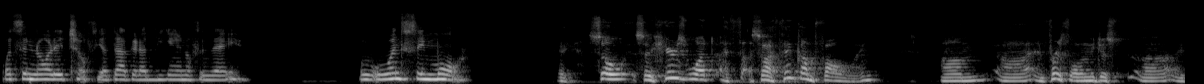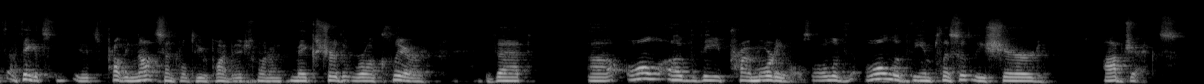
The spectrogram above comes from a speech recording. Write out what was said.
what's the knowledge of the attacker at the end of the day? We want to say more. Okay, so, so here's what, I so I think I'm following. Um, uh, and first of all, let me just, uh, I, I think it's, it's probably not central to your point, but I just want to make sure that we're all clear that uh, all of the primordials, all of, all of the implicitly shared objects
